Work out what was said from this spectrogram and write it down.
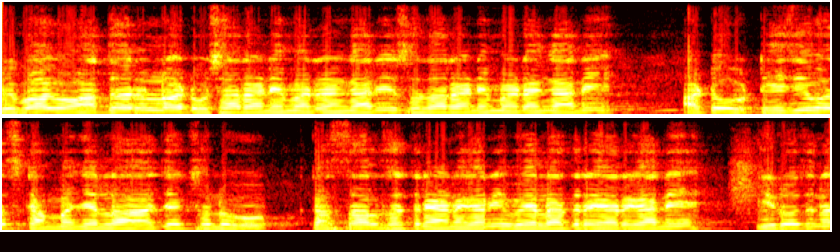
విభాగం ఆధ్వర్యంలో అటు ఉషారాణి మేడం కానీ సుధారాణి మేడం కానీ అటు టీజీఓస్ ఖమ్మం జిల్లా అధ్యక్షులు కస్తాల సత్యనారాయణ కానీ వేలాద్రి గారు కానీ ఈ రోజున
